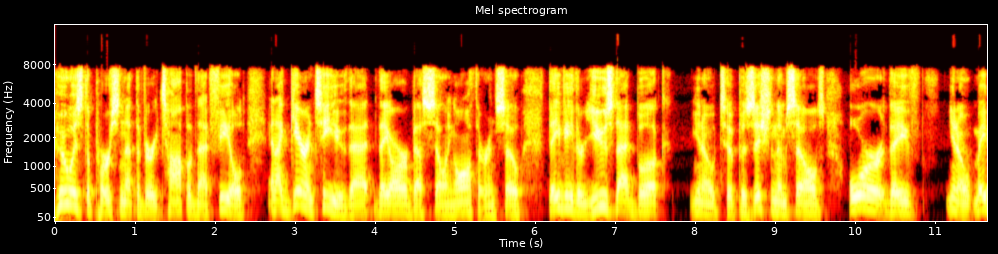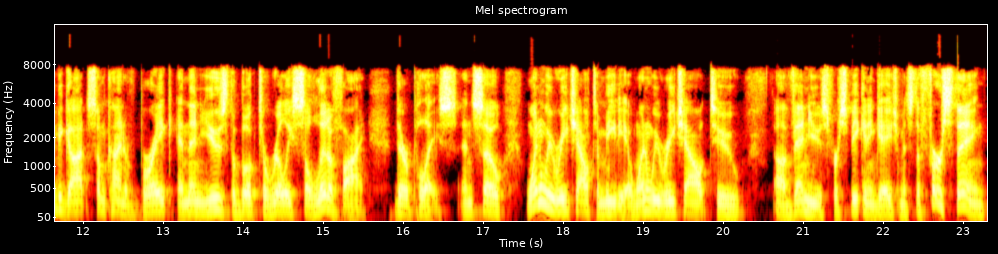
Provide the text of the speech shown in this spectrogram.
who is the person at the very top of that field? And i guarantee you that they are a best-selling author. And so they've either used that book you know to position themselves or they've you know maybe got some kind of break and then used the book to really solidify their place. And so when we reach out to media when we reach out to uh, venues for speaking engagements, the first thing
